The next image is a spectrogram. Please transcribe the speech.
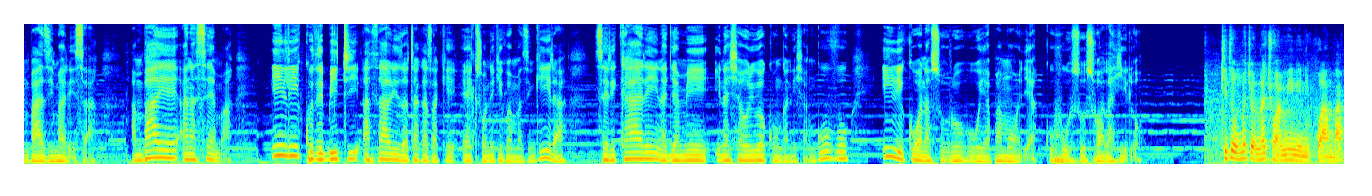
Mbazi Marisa ambaye anasema ili kudhibiti athari za taka za kielektroniki kwa mazingira, serikali na jamii inashauriwa kuunganisha nguvu ili kuwa na suluhu ya pamoja kuhusu swala hilo. Kitu ambacho ninachoamini ni kwamba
